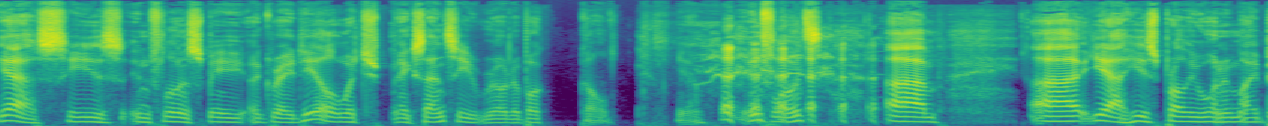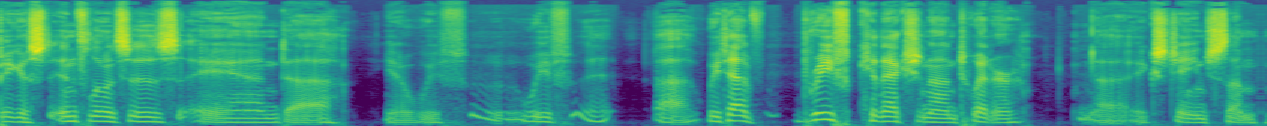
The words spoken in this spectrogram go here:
Yes, he's influenced me a great deal, which makes sense. He wrote a book called you know Influence. um, uh, yeah, he's probably one of my biggest influences, and uh, you know we've we've uh, we'd have brief connection on Twitter, uh, exchange some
